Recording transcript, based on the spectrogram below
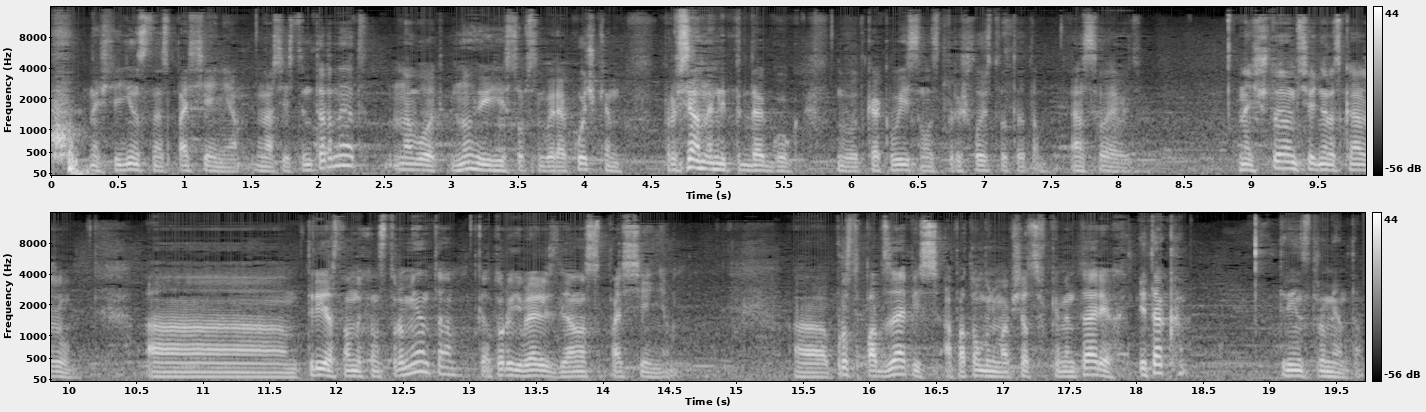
Фух, значит, единственное спасение. У нас есть интернет, ну, вот, ну и, собственно говоря, Кочкин профессиональный педагог. Вот, как выяснилось, пришлось тут это осваивать. Значит, что я вам сегодня расскажу? А, три основных инструмента, которые являлись для нас спасением. А, просто под запись, а потом будем общаться в комментариях. Итак, три инструмента.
